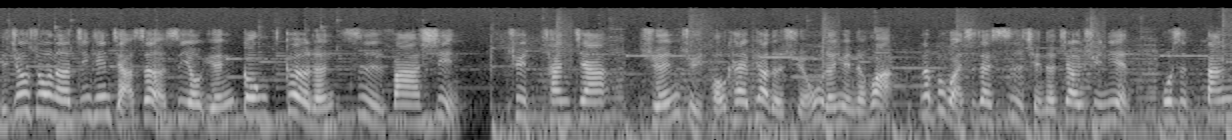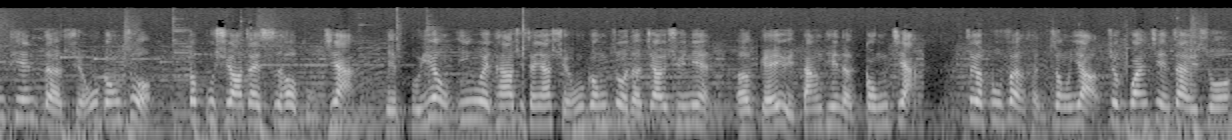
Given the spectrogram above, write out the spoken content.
也就是说呢，今天假设是由员工个人自发性去参加选举投开票的选务人员的话，那不管是在事前的教育训练，或是当天的选务工作，都不需要在事后补假。也不用因为他要去参加选务工作的教育训练而给予当天的工价，这个部分很重要，就关键在于说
